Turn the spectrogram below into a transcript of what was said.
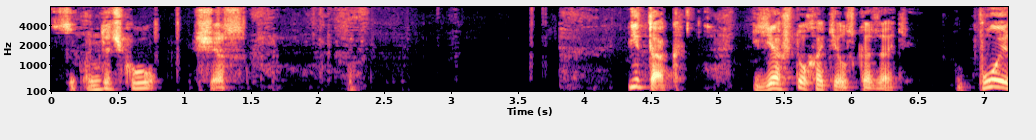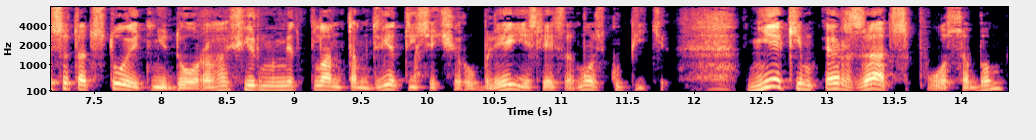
Секундочку, сейчас. Итак, я что хотел сказать. Пояс этот стоит недорого, фирма Медплан, там 2000 рублей, если есть возможность, купите. Неким эрзат способом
